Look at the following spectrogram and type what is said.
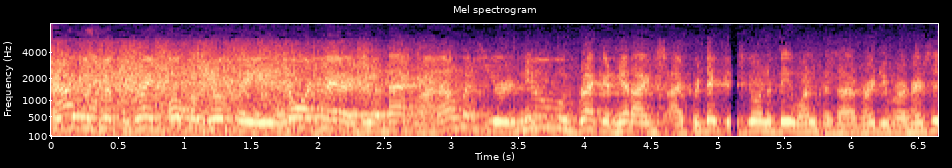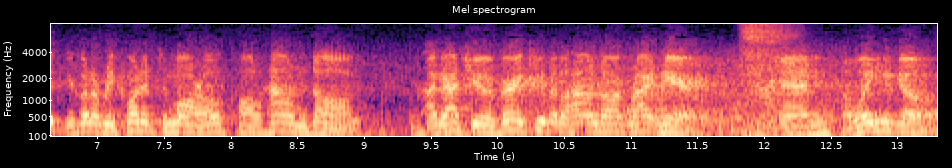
And that was with the great vocal group, the Jordanaires in the background. Elvis, your new record hit, I, I predict it's going to be one because I've heard you rehearse it. You're going to record it tomorrow called Hound Dog. I got you a very cute little hound dog right here. And away you go.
